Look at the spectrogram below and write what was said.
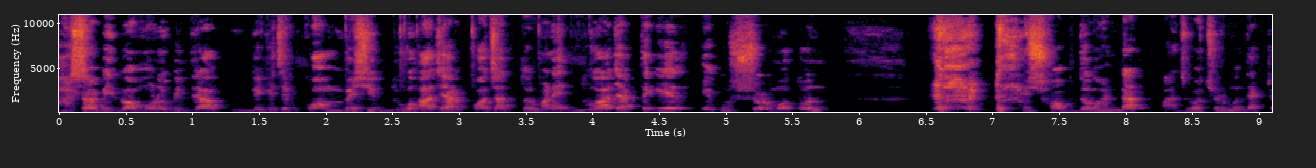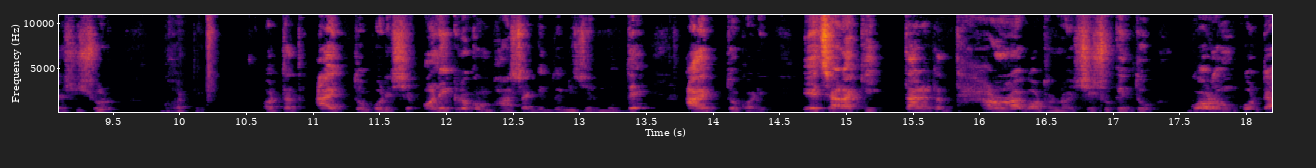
ভাষাবিদ বা মনোবিদরা দেখেছেন কম বেশি দু হাজার পঁচাত্তর মানে দু হাজার থেকে একুশশোর মতন শব্দ ভান্ডার পাঁচ বছরের মধ্যে একটা শিশুর ঘটে। অর্থাৎ আয়ত্ত করে, সে অনেক রকম ভাষা কিন্তু নিজের মধ্যে আয়ত্ত করে। এছাড়া কি তার একটা ধারণা গঠন হয়, শিশু কিন্তু গরম কোনটা,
